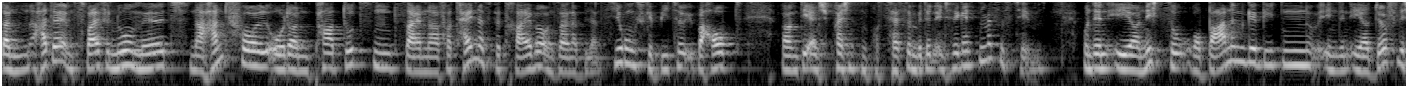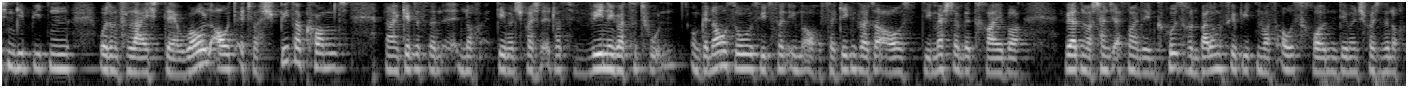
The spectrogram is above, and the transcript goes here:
dann hat er im Zweifel nur mit einer Handvoll oder ein paar Dutzend seiner Verteilnetzbetreiber und seiner Bilanzierungsgebiete überhaupt ähm, die entsprechenden Prozesse mit den intelligenten Messsystemen. Und in eher nicht so urbanen Gebieten, in den eher dörflichen Gebieten, wo dann vielleicht der Rollout etwas später kommt, äh, gibt es dann noch dementsprechend etwas weniger zu tun. Und genau so sieht es dann eben auch auf der Gegenseite aus. Die Messstellenbetreiber werden wahrscheinlich erstmal in den größeren Ballungsgebieten was ausrollen. Dementsprechend sind auch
